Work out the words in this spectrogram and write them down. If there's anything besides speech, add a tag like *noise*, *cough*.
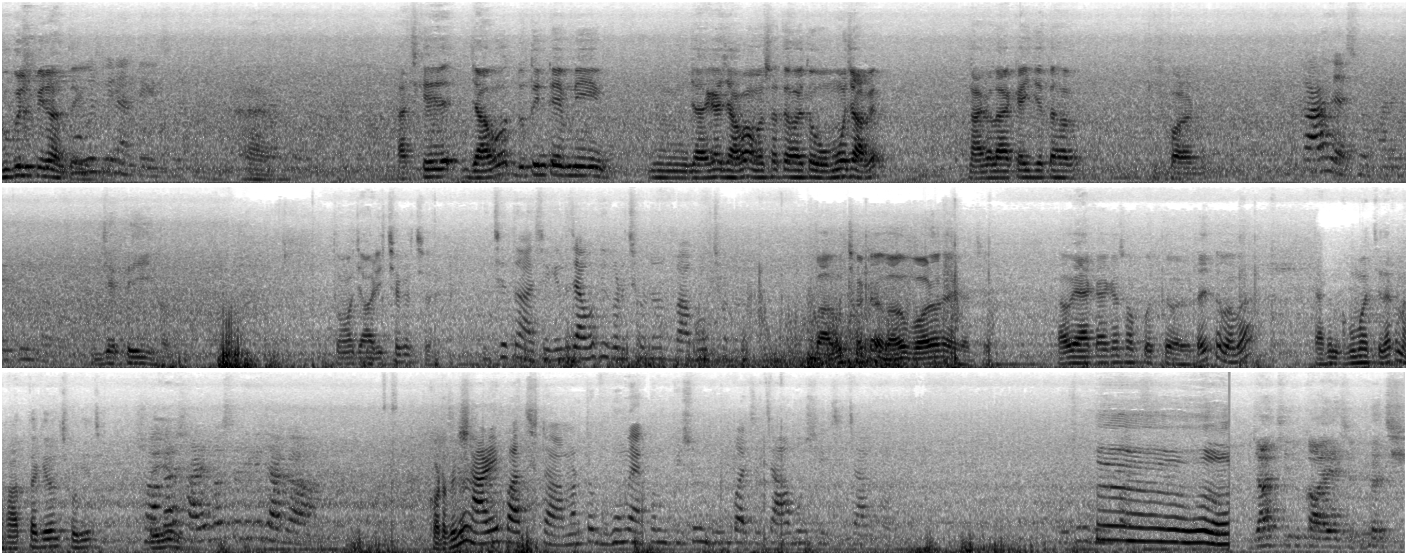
গুগল পিন আনতে গুগল পিন আনতে হ্যাঁ। আজকে যাব দু তিনটে এমনি জায়গায় যাব। আমার সাথে হয়তো ওমো যাবে। না গেলে একাই যেতে হবে। কিছু করার নেই। কাজ আছে ওখানে যেতেই হবে। যেতেই হবে। তোমার যাওয়ার ইচ্ছে করছে? ইচ্ছে তো আছে কিন্তু যাব কি করে? ছোট বাবু ছোট বাবু ছোট বাবু বড় হয়ে গেছে। বাবু একা একা সব করতে পারবে তাই তো বাবা? এখন ঘুমাচ্ছে দেখো না হাতটা কিরম ছড়িয়েছে। এই সাড়ে পাঁচটা থেকে জাগা। কটা থেকে? সাড়ে পাঁচটা আমার তো ঘুম এখন ভীষণ ঘুম পাচ্ছে চা বসিয়েছি চা খাব। প্রচুর ঘুম পাচ্ছে। যাচ্ছি একটু কাজ আছে ঠিক আছে।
